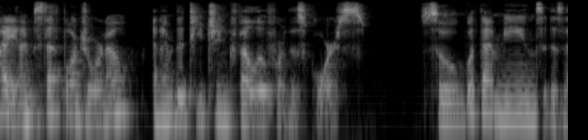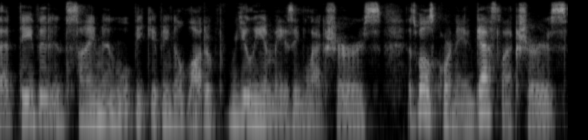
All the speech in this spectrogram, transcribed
Hi, I'm Steph Buongiorno, and I'm the teaching fellow for this course. So what that means is that David and Simon will be giving a lot of really amazing lectures, as well as coordinating guest lectures,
